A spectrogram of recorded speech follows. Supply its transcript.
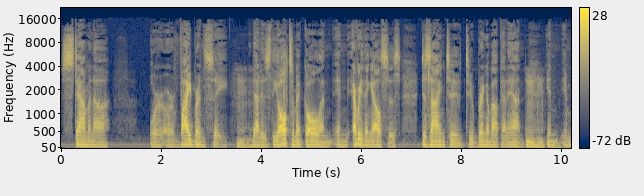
stamina or, or vibrancy mm-hmm. that is the ultimate goal, and, and everything else is designed to, to bring about that end. Mm-hmm. In, in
